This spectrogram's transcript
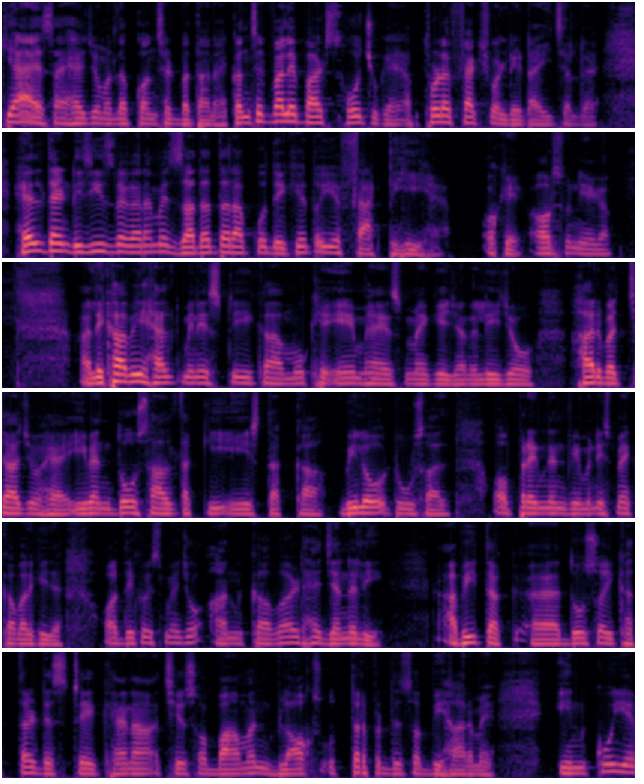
क्या ऐसा है जो मतलब कॉन्सेप्ट बताना है? कॉन्सेप्ट वाले पार्ट्स हो चुके हैं, अब थोड़ा फैक्चुअल डेटा ही चल रहा है। हेल्थ एंड डिज़ीज़ वगैरह में ज़्यादातर आपको देखिए तो ये फैक्ट ही है। ओके okay, और सुनिएगा। लिखा भी हेल्थ मिनिस्ट्री का मुख्य एम है इसमें कि जनरली जो हर बच्चा जो है इवन दो साल तक की एज तक का बिलो टू साल और प्रेग्नेंट वीमेन इसमें कवर की जाए। और देखो इसमें जो अनकवर्ड है जनरली अभी तक दो सौ इकहत्तर डिस्ट्रिक्ट है ना छः सौ बावन ब्लॉक्स उत्तर प्रदेश और बिहार में इनको ये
